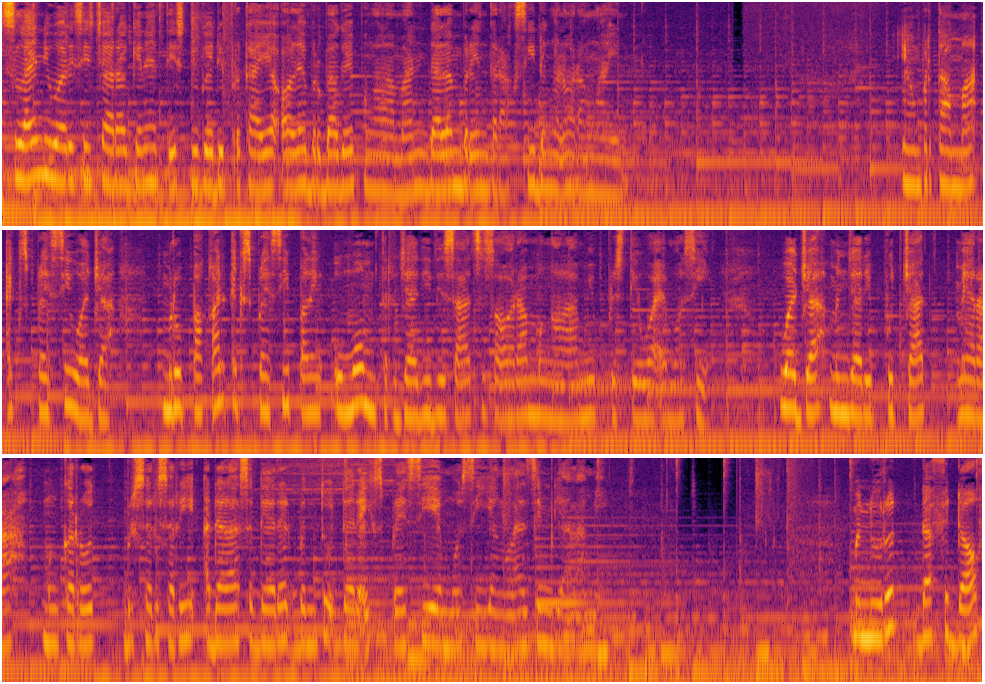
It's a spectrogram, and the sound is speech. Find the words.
Selain diwarisi secara genetis, juga diperkaya oleh berbagai pengalaman dalam berinteraksi dengan orang lain. Yang pertama, ekspresi wajah merupakan ekspresi paling umum terjadi di saat seseorang mengalami peristiwa emosi. Wajah menjadi pucat, merah, mengkerut, berseri-seri adalah sederet bentuk dari ekspresi emosi yang lazim dialami. Menurut Davidoff,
